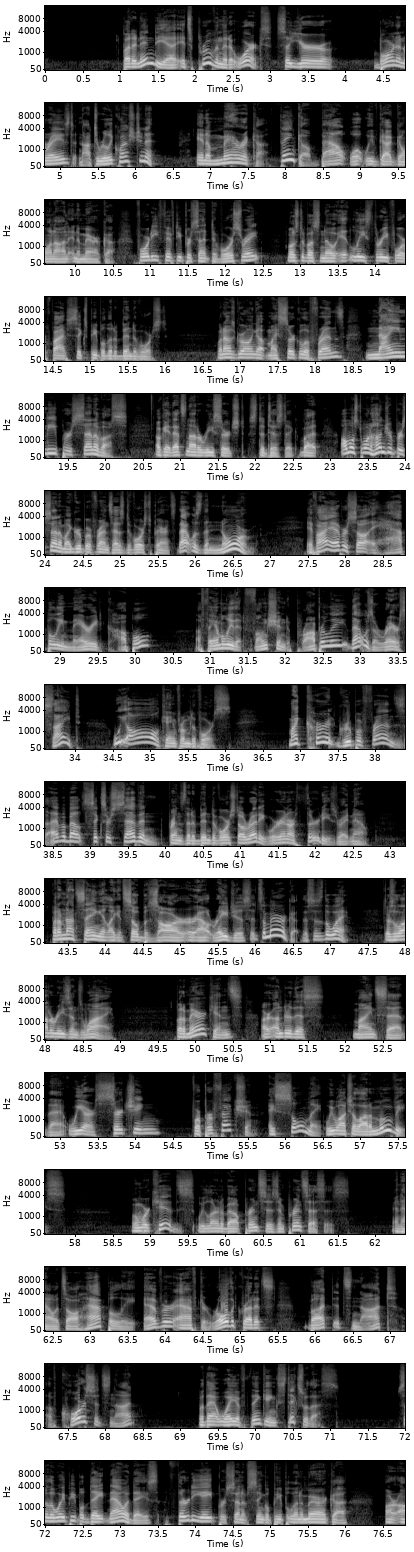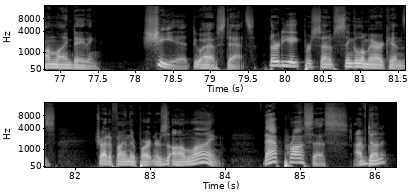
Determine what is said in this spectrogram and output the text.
But in India, it's proven that it works. So you're born and raised not to really question it. In America, think about what we've got going on in America 40, 50% divorce rate. Most of us know at least three, four, five, six people that have been divorced. When I was growing up, my circle of friends, 90% of us, okay, that's not a researched statistic, but almost 100% of my group of friends has divorced parents. That was the norm. If I ever saw a happily married couple, a family that functioned properly, that was a rare sight. We all came from divorce. My current group of friends, I have about six or seven friends that have been divorced already. We're in our 30s right now. But I'm not saying it like it's so bizarre or outrageous. It's America. This is the way. There's a lot of reasons why. But Americans are under this mindset that we are searching for perfection, a soulmate. We watch a lot of movies. When we're kids, we learn about princes and princesses and how it's all happily ever after. Roll the credits, but it's not. Of course, it's not. But that way of thinking sticks with us. So, the way people date nowadays, 38% of single people in America are online dating. Shit, do I have stats? 38% of single Americans try to find their partners online. That process, I've done it.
